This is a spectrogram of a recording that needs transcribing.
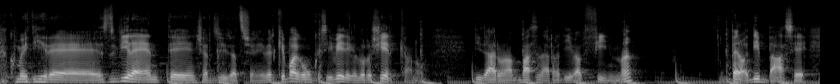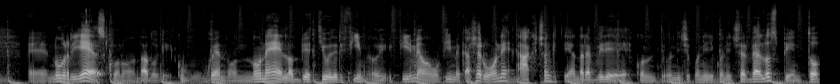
come dire, svilente in certe situazioni, perché poi comunque si vede che loro cercano di dare una base narrativa al film però di base eh, non riescono, dato che comunque non, non, è l'obiettivo del film. Il film è un film caciarone, action che devi andare a vedere con, con, il, con, il, cervello spento,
